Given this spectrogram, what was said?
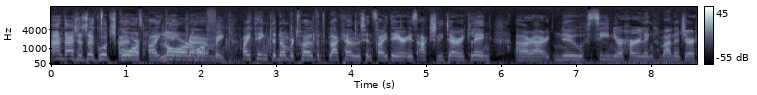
and that is a good score. Laura think, um, Murphy. I think the number 12 with the black helmet inside there is actually Derek Lyng, our, our new senior hurling manager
